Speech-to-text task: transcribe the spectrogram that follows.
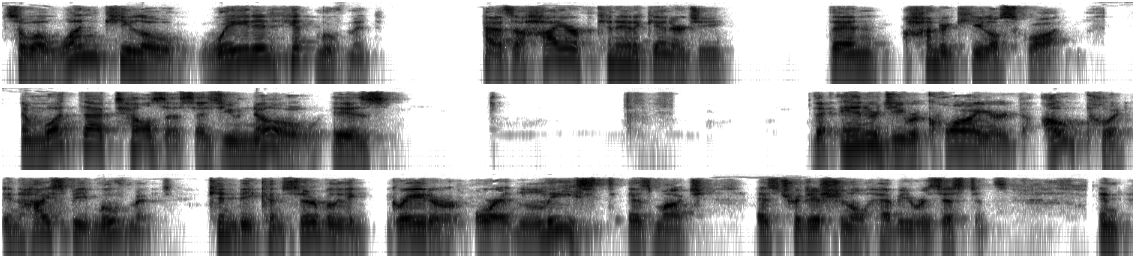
So a one kilo weighted hip movement has a higher kinetic energy than a 100 kilo squat. And what that tells us, as you know, is the energy required, the output in high speed movement can be considerably greater or at least as much as traditional heavy resistance. And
